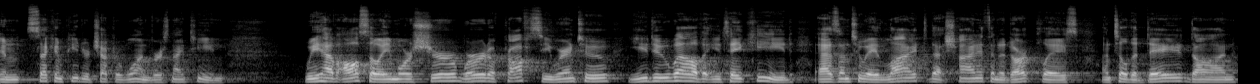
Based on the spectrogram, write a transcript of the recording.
In 2 Peter chapter 1, verse 19, we have also a more sure word of prophecy, whereunto you do well that you take heed, as unto a light that shineth in a dark place, until the day dawn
